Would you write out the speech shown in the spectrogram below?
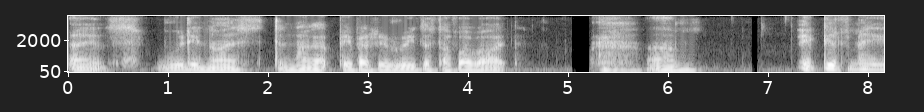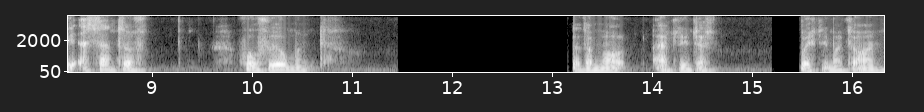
it's really nice to know that people actually read the stuff I write. Um, it gives me a sense of fulfillment that I'm not actually just wasting my time.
